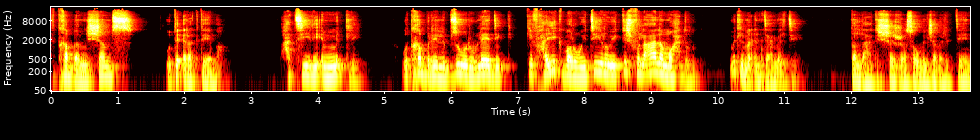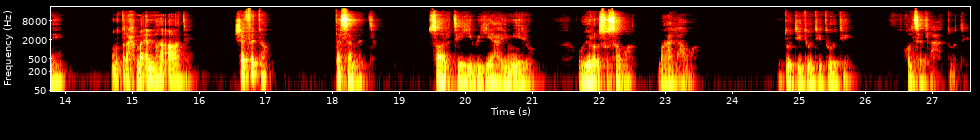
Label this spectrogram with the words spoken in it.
تتخبى من الشمس وتقرأ كتابها. وحتصيري أم مثلي. وتخبري البزور ولادك كيف حيكبروا ويطيروا ويكتشفوا العالم وحدهم مثل ما أنت عملتي. طلعت الشجرة صوب الجبل التاني مطرح ما أمها قاعدة. شافتها. ابتسمت. صارت هي وياها يميلوا ويرقصوا سوا مع الهوا. وتوتي توتي توتي خلصت الحدوتي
